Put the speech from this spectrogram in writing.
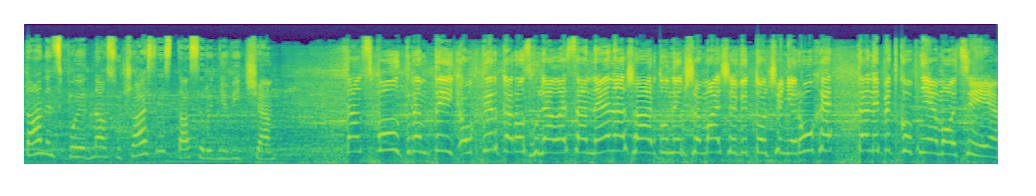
Танець поєднав сучасність та середньовіччя. Танцпол тремтить. Охтирка розгулялася не на жарт. У них вже майже відточені рухи та непідкупні емоції.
